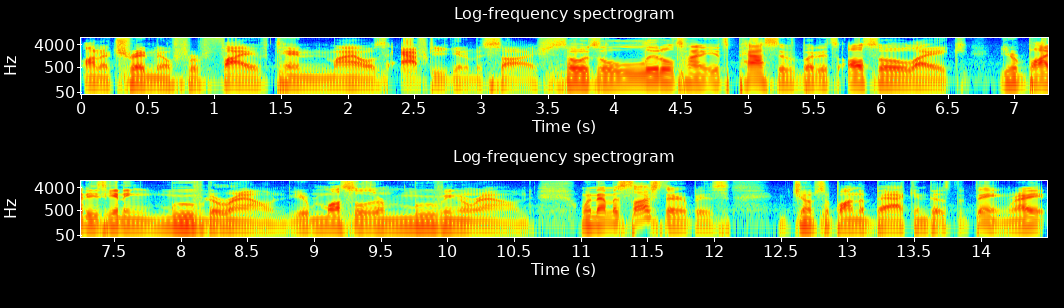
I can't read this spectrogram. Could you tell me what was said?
on a treadmill for five, ten miles after you get a massage. So it's a little tiny. It's passive, but it's also like your body's getting moved around. Your muscles are moving around. When that massage therapist jumps up on the back and does the thing, right?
